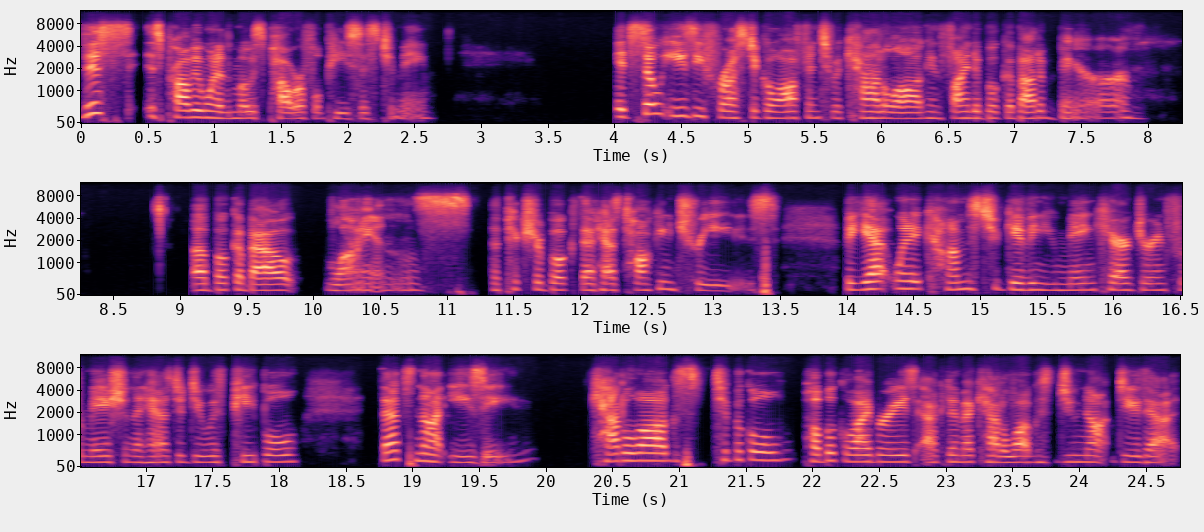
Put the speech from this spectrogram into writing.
This is probably one of the most powerful pieces to me. It's so easy for us to go off into a catalog and find a book about a bear, a book about lions, a picture book that has talking trees. But yet when it comes to giving you main character information that has to do with people, that's not easy. Catalogs, typical public libraries, academic catalogs do not do that.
